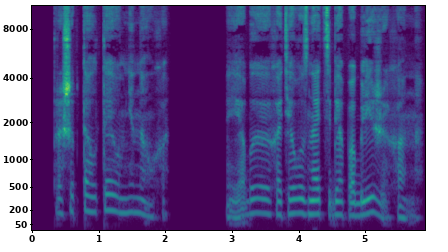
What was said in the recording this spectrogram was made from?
— прошептал Тео мне на ухо. «Я бы хотел узнать тебя поближе, Ханна».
